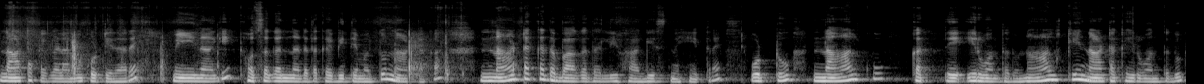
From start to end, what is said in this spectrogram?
ನಾಟಕಗಳನ್ನು ಕೊಟ್ಟಿದ್ದಾರೆ. ಮೇಯ್ನಾಗಿ ಹೊಸಗನ್ನಡದ ಕವಿತೆ ಮತ್ತು ನಾಟಕ. ನಾಟಕದ ಭಾಗದಲ್ಲಿ ಹಾಗೆ ಸ್ನೇಹಿತರೆ, ಒಟ್ಟು ನಾಲ್ಕು ಕತ್ತೆ ಇರುವಂಥದ್ದು, ನಾಲ್ಕೇ ನಾಟಕ ಇರುವಂಥದ್ದು.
